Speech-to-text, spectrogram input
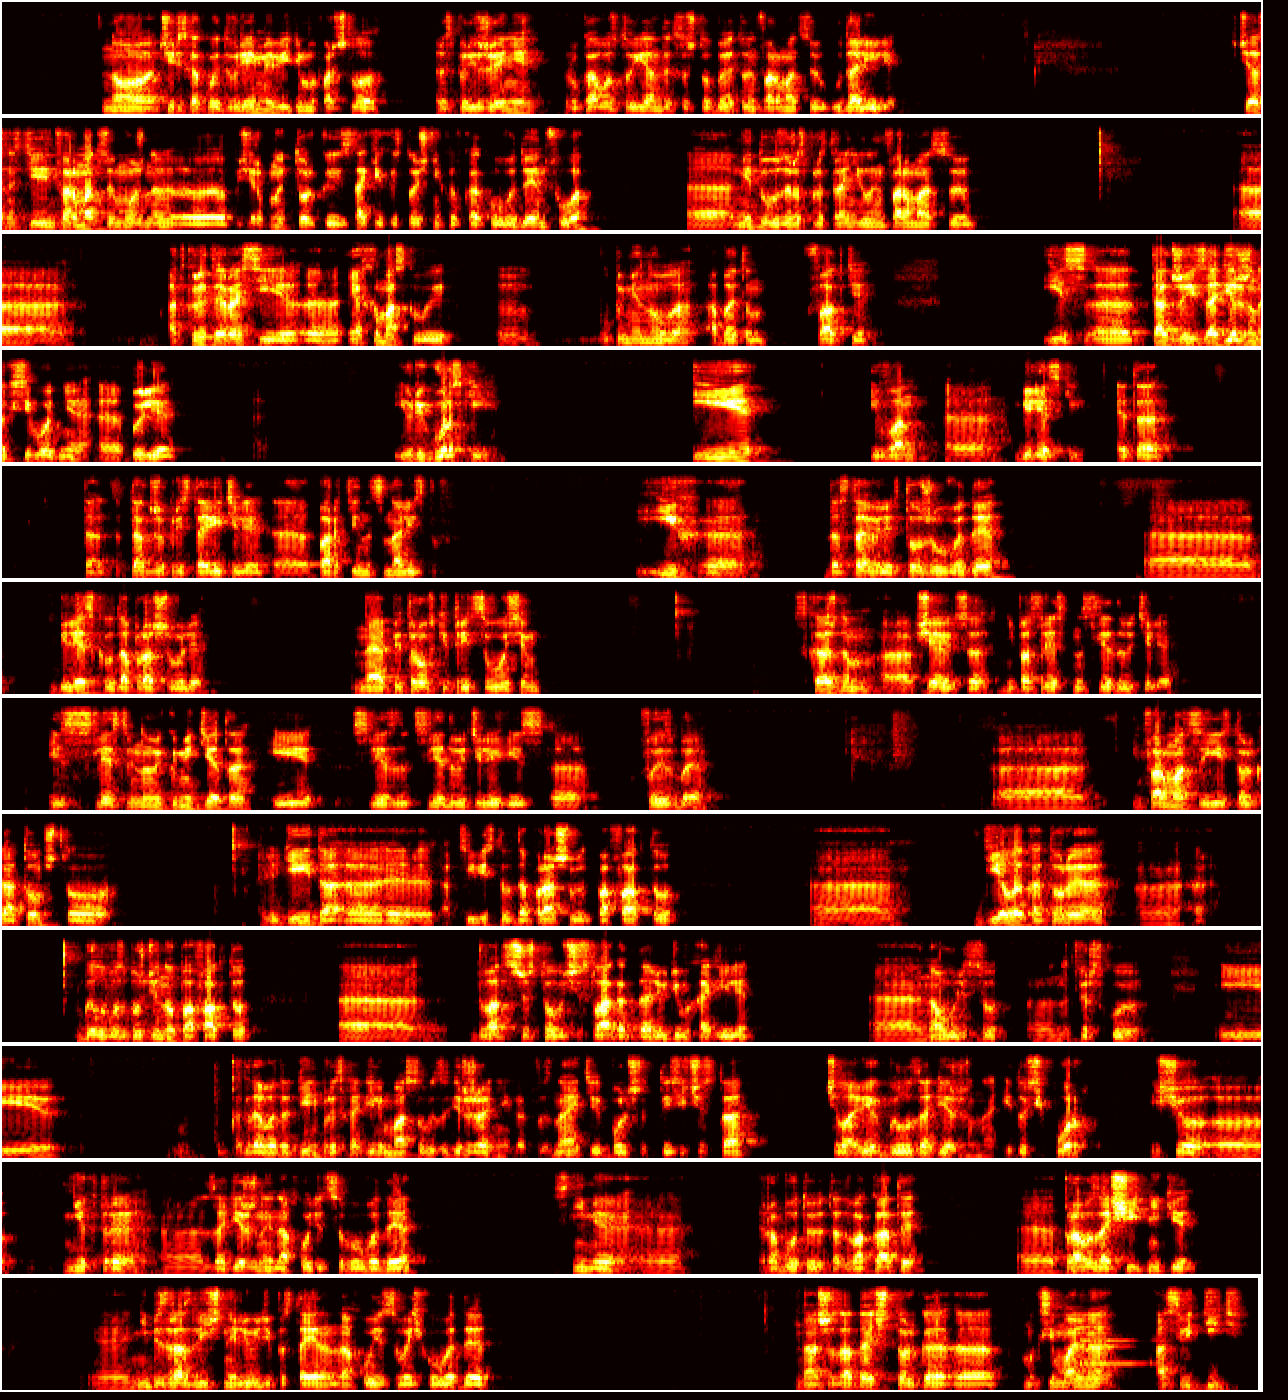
но через какое-то время, видимо, прошло распоряжение руководства Яндекса, чтобы эту информацию удалили. В частности, информацию можно э, почерпнуть только из таких источников, как УВД-инфо. Э, Медуза распространила информацию. Э, Открытая Россия, Эхо Москвы упомянула об этом факте. Из, также из задержанных сегодня были Юрий Горский и Иван э, Белецкий. Это также представители партии националистов. Их доставили в то же УВД. Белецкого допрашивали на Петровке 38. С каждым общаются непосредственно следователи из Следственного комитета и след, следователи из э, ФСБ. Э, информация есть только о том, что людей, да, э, активистов допрашивают по факту э, дела, которое э, было возбуждено по факту э, 26 числа, когда люди выходили э, на улицу, э, на Тверскую, и когда в этот день происходили массовые задержания. Как вы знаете, больше 1100 человек было задержано. И до сих пор еще э, некоторые э, задержанные находятся в УВД с ними работают адвокаты, правозащитники, небезразличные люди постоянно находятся в этих УВД. Наша задача только максимально осветить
